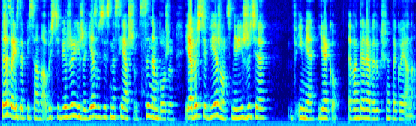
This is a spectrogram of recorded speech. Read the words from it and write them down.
Te zaś zapisano, abyście wierzyli, że Jezus jest Mesjaszem, Synem Bożym i abyście wierząc mieli życie w imię Jego. Ewangelia według świętego Jana.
